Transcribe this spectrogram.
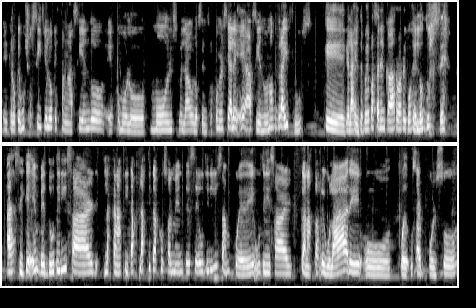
eh, creo que muchos sitios lo que están haciendo es como los malls, ¿verdad? O los centros comerciales, es haciendo unos drive-thrus que, que, la gente puede pasar en carro a recoger los dulces. Así que en vez de utilizar las canastitas plásticas que usualmente se utilizan, puede utilizar canastas regulares o puede usar bolsos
